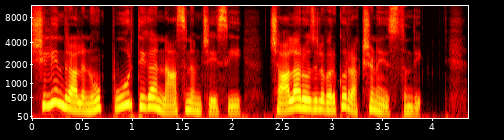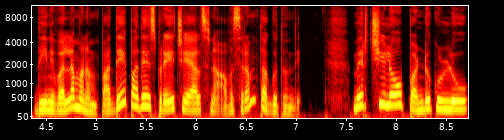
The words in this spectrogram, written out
శిలీంధ్రాలను పూర్తిగా నాశనం చేసి చాలా రోజుల వరకు రక్షణ ఇస్తుంది. దీనివల్ల మనం పదే పదే స్ప్రే చేయాల్సిన అవసరం తగ్గుతుంది. మిర్చిలో పండుకుళ్ళు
